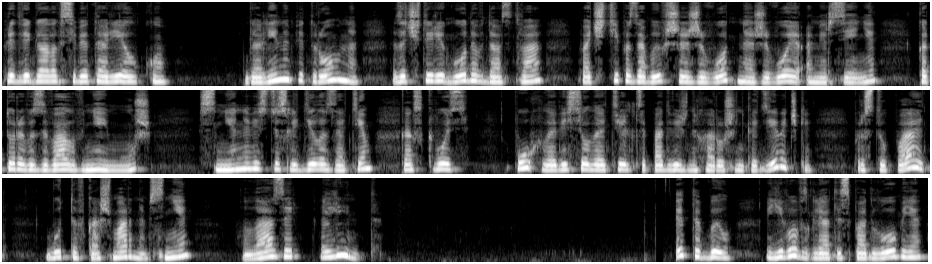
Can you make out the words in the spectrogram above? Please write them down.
придвигала к себе тарелку. Галина Петровна за четыре года вдовства, почти позабывшая животное, живое омерзение, которое вызывал в ней муж, с ненавистью следила за тем, как сквозь пухлое веселое тельце подвижной хорошенькой девочки проступает, будто в кошмарном сне, Лазарь Линд. Это был его взгляд из-под лобья,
